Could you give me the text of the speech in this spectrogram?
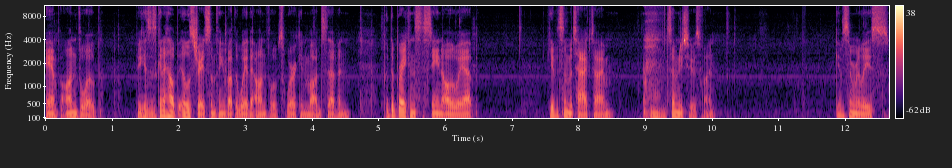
amp envelope, because it's going to help illustrate something about the way the envelopes work in Mod 7. Put the break and sustain all the way up. Give it some attack time. 72 is fine. Give it some release.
